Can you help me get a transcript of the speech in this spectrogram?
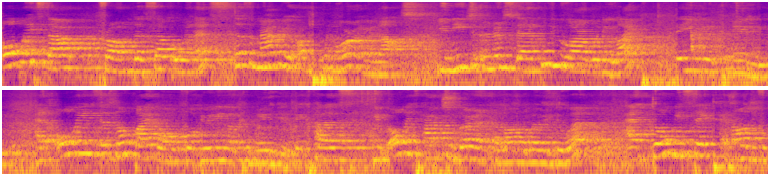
always start from the self-awareness. Doesn't matter you're entrepreneur or not. You need to understand who you are, what you like, then you build community. And always, there's no Bible for building a community because you always have to learn along the way we do it. And don't mistake technology for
